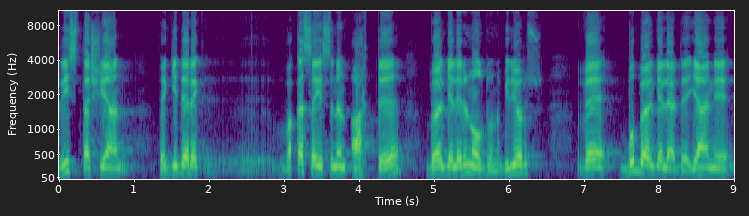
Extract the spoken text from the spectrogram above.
risk taşıyan ve giderek e, vaka sayısının arttığı bölgelerin olduğunu biliyoruz. Ve bu bölgelerde yani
